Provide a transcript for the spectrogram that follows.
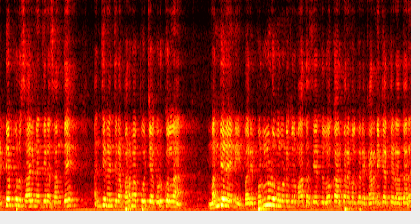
ಎಡ್ಡೆಪ್ಪುನು ಸಾರಿನಂಚಿನ ಸಂತೆ, ಅಂಚಿನಂಚಿನ ಪರಮ ಪೂಜ್ಯ ಗುರುಕುಲ್ನ ಮಂದಿರ ಏನಿ ಬಾರಿ ಪೊರ್ಲುಡು ಮುಲುಣಿಕುಲು ಮಾತ ಸೇರ್ತು ಲೋಕಾರ್ಪಣೆ ಮಲ್ಪರೆ ಕಾರಣಕರ್ತೆರಾತಾರೆ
